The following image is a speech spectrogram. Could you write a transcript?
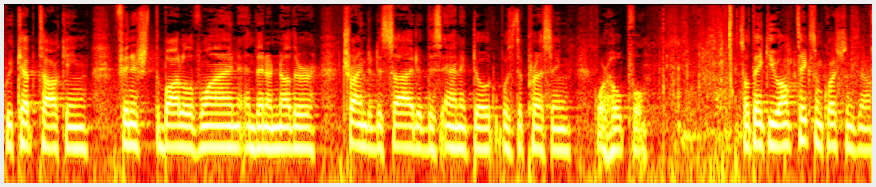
We kept talking, finished the bottle of wine and then another, trying to decide if this anecdote was depressing or hopeful. So thank you. I'll take some questions now.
